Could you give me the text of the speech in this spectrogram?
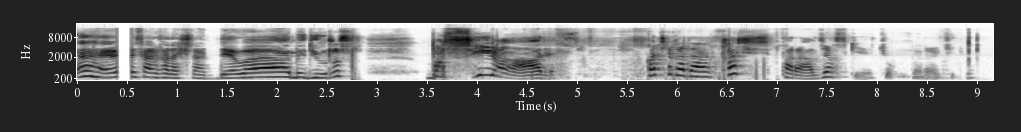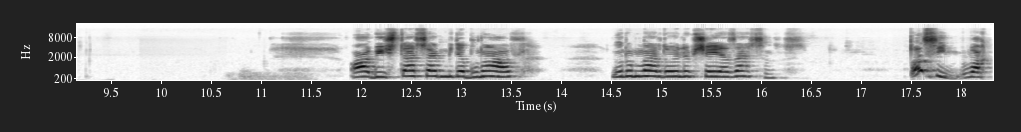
Ah, Evet arkadaşlar devam ediyoruz. Basıyoruz. Kaça kadar kaç para alacağız ki? Çok merak ediyorum. Abi istersen bir de bunu al. Yorumlarda öyle bir şey yazarsınız. Basayım bak.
